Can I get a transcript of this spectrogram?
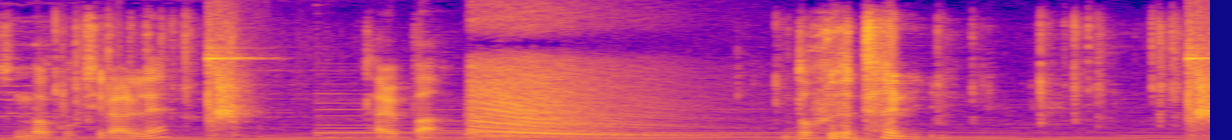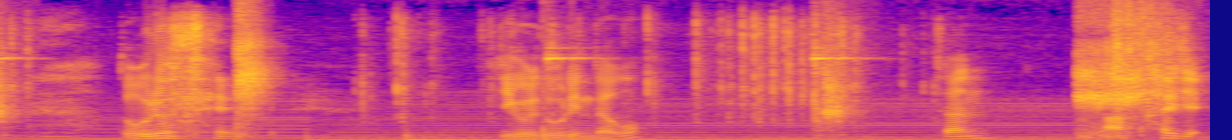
숨바꼭질 할래? 달밤. 노렸다니. 노렸대. 이걸 노린다고? 짠. 아, 칼질.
